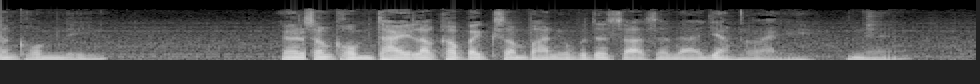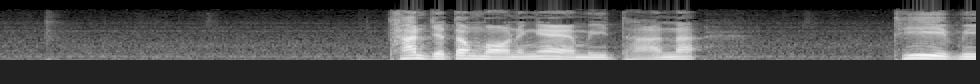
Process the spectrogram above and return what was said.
สังคมนี้สังคมไทยเราเข้าไปสัมพันธ์กับพุทธศาสนาอย่างไรนี่ยท่านจะต้องมองในแง่มีฐานะที่มี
